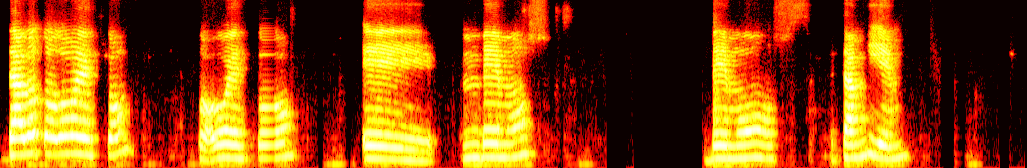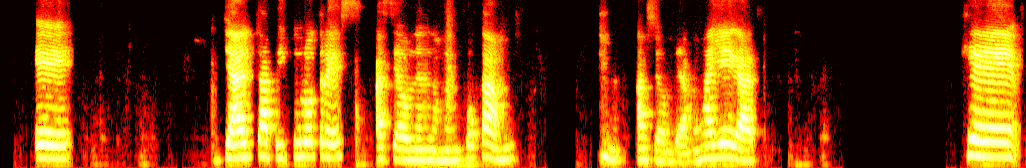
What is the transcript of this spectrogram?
Dado todo esto, todo esto, eh, vemos, vemos también eh, ya el capítulo 3, hacia donde nos enfocamos, hacia donde vamos a llegar, que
